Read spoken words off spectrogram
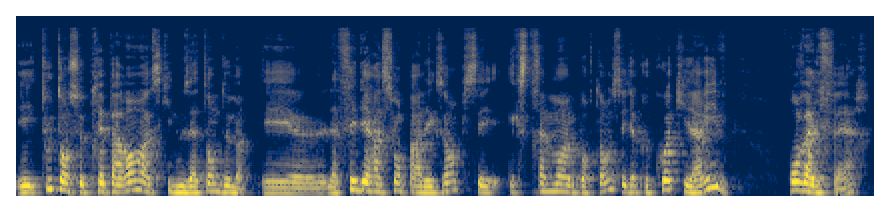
et tout en se préparant à ce qui nous attend demain. Et euh, la fédération par l'exemple, c'est extrêmement important, c'est-à-dire que quoi qu'il arrive, on va le faire.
